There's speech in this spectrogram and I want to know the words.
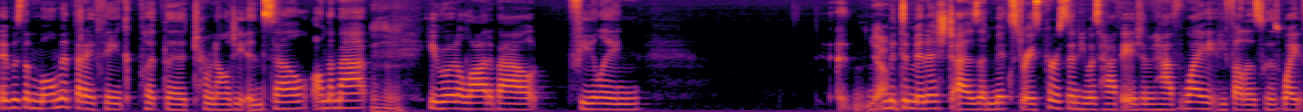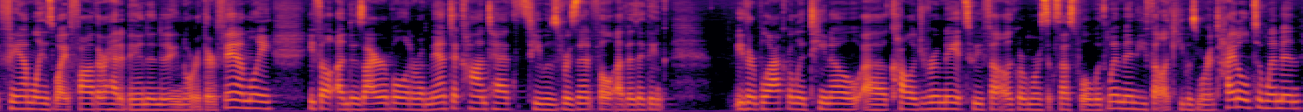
it was the moment that I think put the terminology incel on the map. Mm-hmm. He wrote a lot about feeling yeah. diminished as a mixed race person. He was half Asian and half white. He felt as his white family, his white father had abandoned and ignored their family. He felt undesirable in a romantic context. He was resentful of his, I think, either black or Latino uh, college roommates who he felt like were more successful with women. He felt like he was more entitled to women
